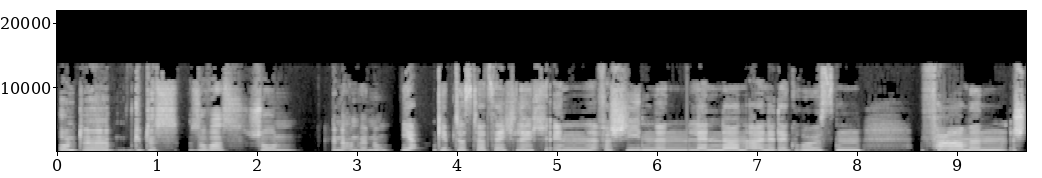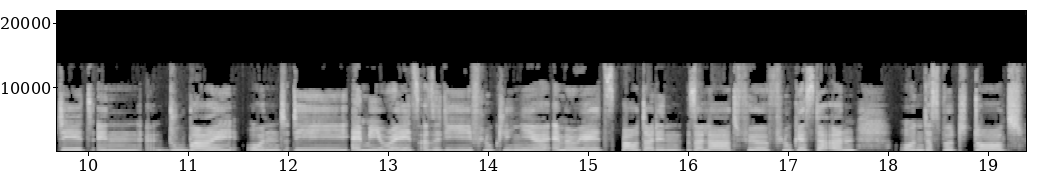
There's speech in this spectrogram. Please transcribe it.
Und äh, gibt es sowas schon in der Anwendung? Ja, gibt es tatsächlich in verschiedenen Ländern. Eine der größten Farmen steht in Dubai und die Emirates, also die Fluglinie Emirates, baut da den Salat für Fluggäste an und das wird dort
